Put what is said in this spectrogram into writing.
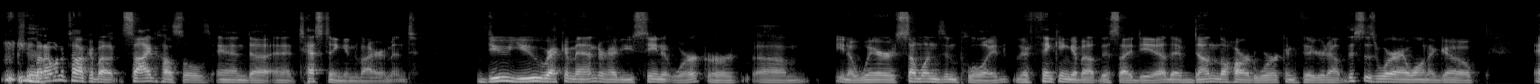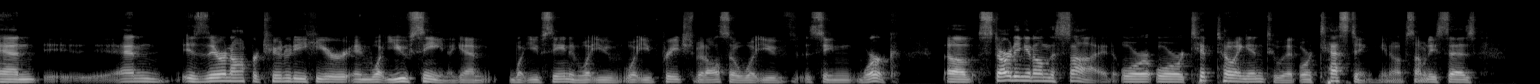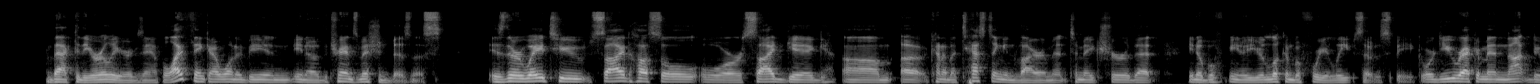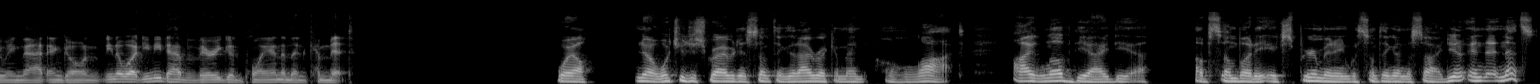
sure. but i want to talk about side hustles and uh, and a testing environment do you recommend or have you seen it work or um, you know where someone's employed they're thinking about this idea they've done the hard work and figured out this is where i want to go. And and is there an opportunity here in what you've seen? Again what you've seen and what you've what you've preached but also what you've seen work of starting it on the side or or tiptoeing into it or testing. You know if somebody says back to the earlier example i think i want to be in you know the transmission business is there a way to side hustle or side gig um, a kind of a testing environment to make sure that you know bef- you know you're looking before you leap so to speak? Or do you recommend not doing that and going you know what? You need to have a very good plan and then commit well no what you're describing is something that i recommend a lot. I love the idea of somebody experimenting with something on the side you know and, and that's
